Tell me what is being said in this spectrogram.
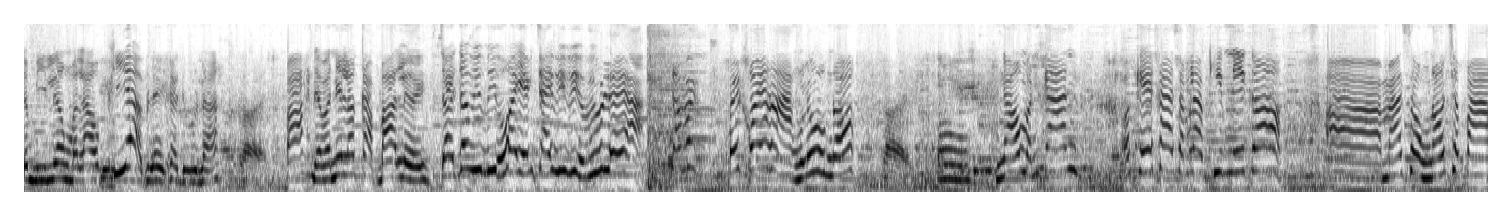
จะมีเรื่องมาเล่าเพียบเลยค่ะดูนะใช่ป่ะเดี๋ยววันนี้เรากลับบ้านเลย ใจก็วิววิวอะยังใจวิววิววิวเลยอะ งลูกเนาะใช่เออเหงาเหมือนกัน โอเคค่ะสำหรับคลิปนี้ก็อ่ามาส่งน้องชะปาง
